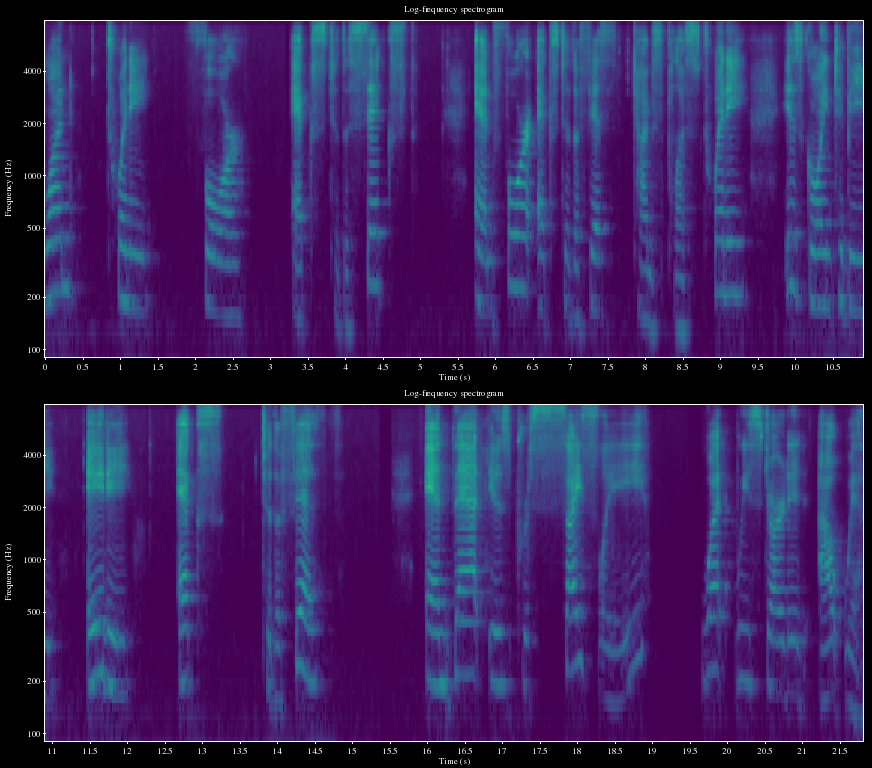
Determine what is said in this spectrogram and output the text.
124x to the sixth. And 4x to the fifth times plus 20 is going to be 80x to the fifth. And that is precisely what we started out with.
